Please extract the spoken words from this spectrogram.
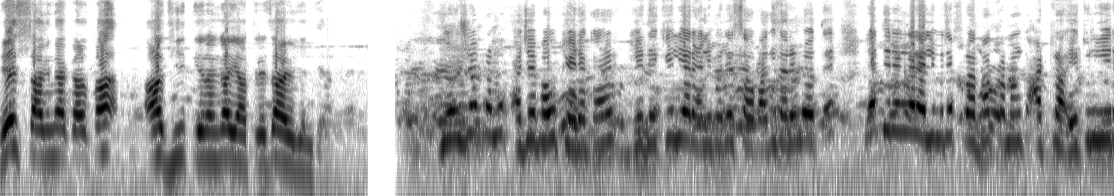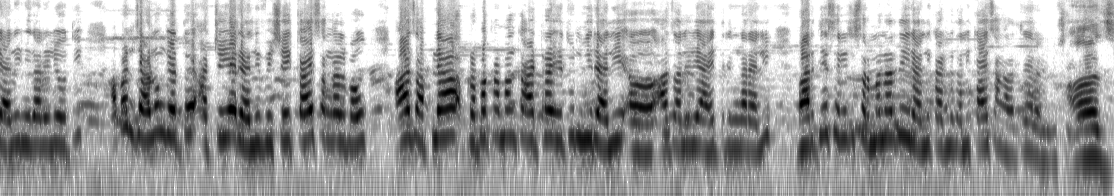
हेच सांगण्याकरता आज ही तिरंगा यात्रेचं आयोजन केलं. योजना प्रमुख अजय भाऊ खेडेकर हे देखील या रॅलीमध्ये सहभागी झालेले होते. या तिरंगा रॅलीमध्ये प्रभाग क्रमांक अठरा येथून ही रॅली निघालेली होती. आपण जाणून घेतोय आजच्या या रॅलीविषयी काय सांगाल भाऊ? आज आपल्या प्रभाग क्रमांक अठरा येथून ही रॅली आज आलेली आहे तिरंगा रॅली. भारतीय सेनेच्या सन्मानार्थ ही रॅली काढण्यात आली. काय सांगाल या रॅलीविषयी? आज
